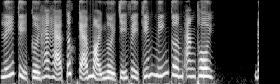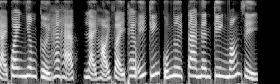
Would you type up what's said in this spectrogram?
Lý Kỳ cười ha hả tất cả mọi người chỉ vì kiếm miếng cơm ăn thôi. Đại quan nhân cười ha hả, lại hỏi vậy theo ý kiến của ngươi ta nên kiêng món gì?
